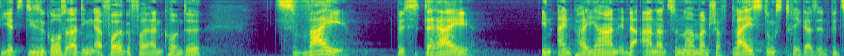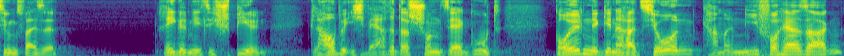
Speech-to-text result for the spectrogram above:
die jetzt diese großartigen Erfolge feiern konnte, zwei bis drei in ein paar Jahren in der A-Nationalmannschaft Leistungsträger sind, beziehungsweise regelmäßig spielen, glaube ich, wäre das schon sehr gut. Goldene Generation kann man nie vorhersagen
